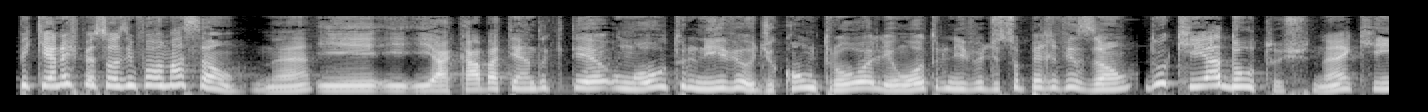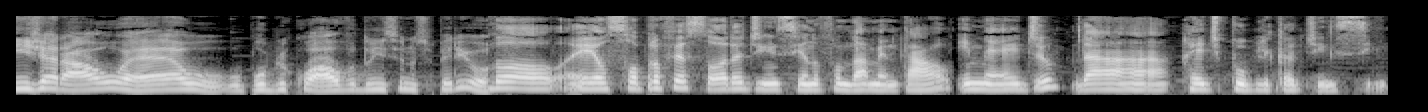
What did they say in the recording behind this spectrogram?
pequenas pessoas em formação, né? E, e, e, acaba tendo que ter um outro nível de controle, um outro nível de supervisão do que adultos, né? Que em geral é o, o público-alvo do ensino superior. Bom, eu sou professora de ensino fundamental e médio da rede pública de ensino.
